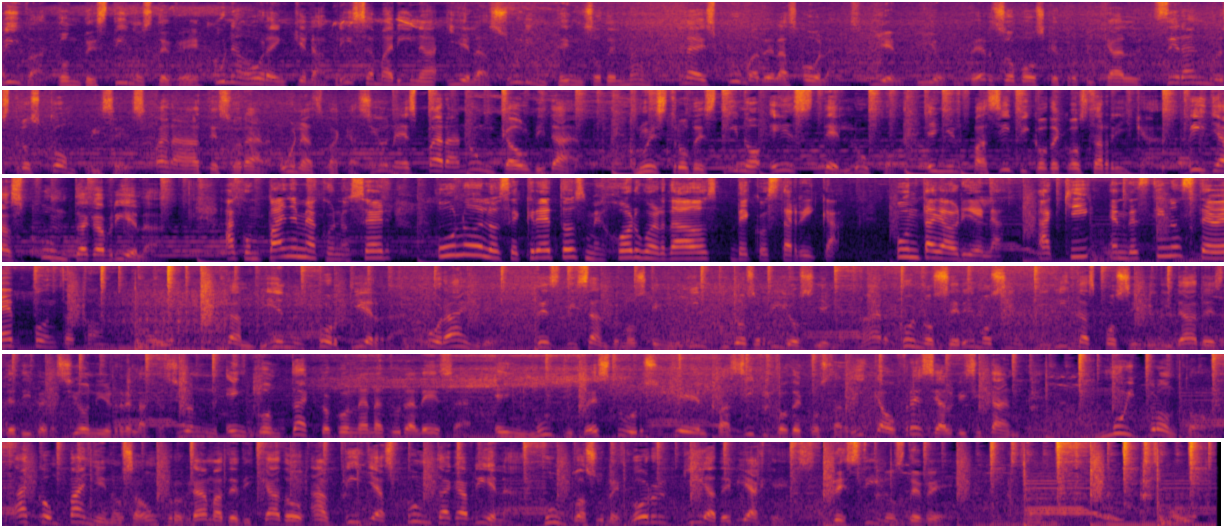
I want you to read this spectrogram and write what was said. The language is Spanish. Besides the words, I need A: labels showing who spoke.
A: Viva con Destinos TV una hora en que la brisa marina y el azul intenso del mar, la espuma de las olas y el biodiverso bosque tropical serán nuestros cómplices para atesorar unas vacaciones para nunca olvidar. Nuestro destino es de lujo en el Pacífico de Costa Rica, Villas Punta Gabriela.
B: Acompáñame a conocer uno de los secretos mejor guardados de Costa Rica, Punta Gabriela, aquí en destinostv.com.
A: También por tierra, por aire, deslizándonos en líquidos ríos y en el mar, conoceremos infinitas posibilidades de diversión y relajación en contacto con la naturaleza, en múltiples tours que el Pacífico de Costa Rica ofrece al visitante. Muy pronto, acompáñenos a un programa dedicado a Villas Punta Gabriela, junto a su mejor guía de viajes, Destinos TV.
